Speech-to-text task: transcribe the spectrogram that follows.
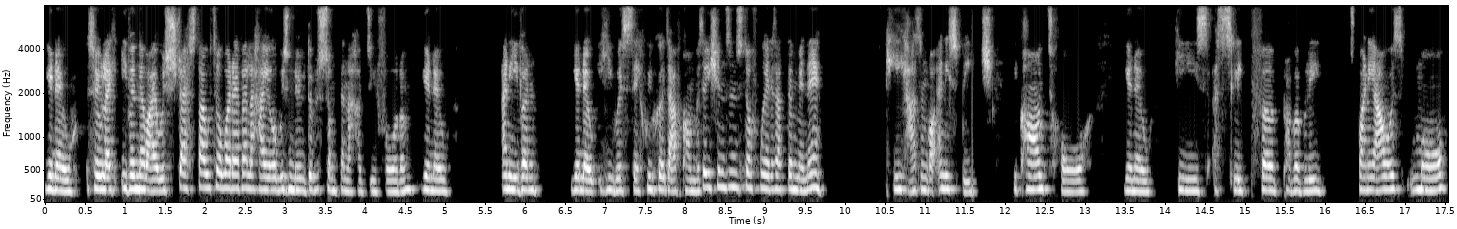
You know, so like even though I was stressed out or whatever, like I always knew there was something I could do for them. You know, and even you know he was sick, we could have conversations and stuff. Whereas at the minute, he hasn't got any speech he can't talk. You know, he's asleep for probably 20 hours more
